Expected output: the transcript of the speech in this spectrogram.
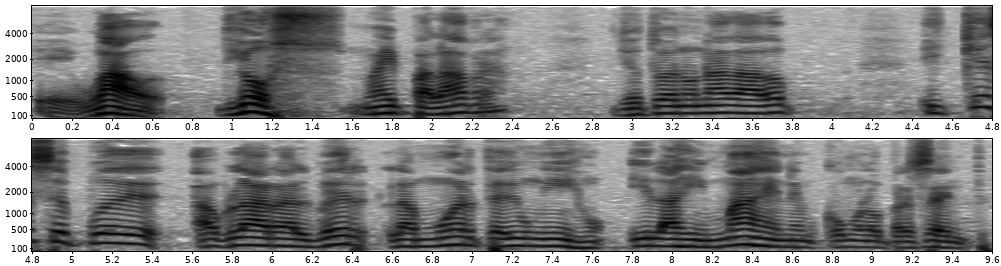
eh, wow, Dios, no hay palabra. Yo estoy anonadado. ¿Y qué se puede hablar al ver la muerte de un hijo y las imágenes como lo presenta?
